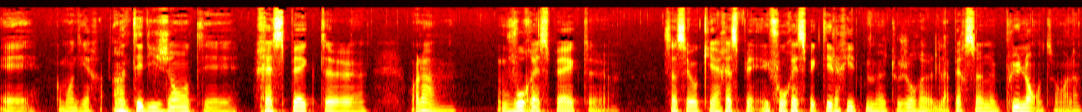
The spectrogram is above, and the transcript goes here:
est, comment dire, intelligente et respecte, euh, voilà, vous respecte, ça c'est ok, il faut respecter le rythme toujours de la personne plus lente, voilà.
